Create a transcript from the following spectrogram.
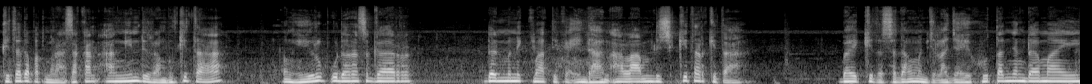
kita dapat merasakan angin di rambut kita, menghirup udara segar, dan menikmati keindahan alam di sekitar kita. Baik kita sedang menjelajahi hutan yang damai,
